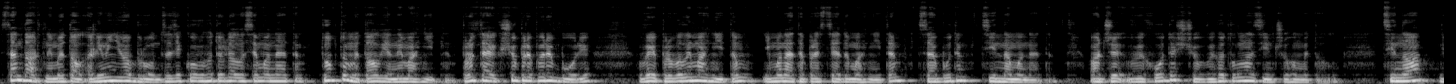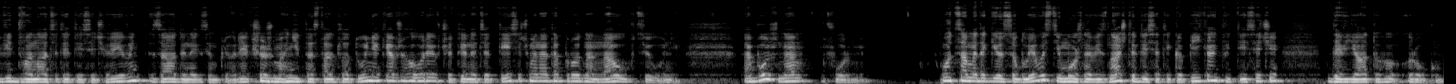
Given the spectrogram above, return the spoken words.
Стандартний метал алюмінієва бронза, з якого виготовлялася монета, тобто метал є немагнітним. Проте, якщо при переборі ви провели магнітом і монета пристає до магніта, це буде цінна монета. Адже виходить, що виготовлена з іншого металу. Ціна від 12 тисяч гривень за один екземпляр. Якщо ж магнітна сталь латунь, як я вже говорив, 14 тисяч монета продана на аукціоні або ж на формі. От саме такі особливості можна відзначити в 10 копійках 2009 року.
